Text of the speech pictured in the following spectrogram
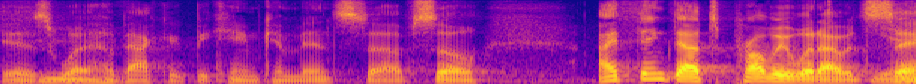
is what Habakkuk became convinced of. So, I think that's probably what I would say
